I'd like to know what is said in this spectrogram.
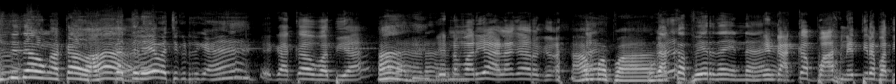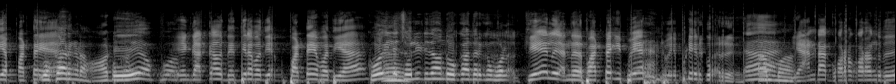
இதுதான் உங்க அக்காவா? பக்கத்திலே வச்சுக்கிட்டு இருக்கேன். எங்க அக்காவை பாத்தியா. என்ன மாதிரியே அழகா இருக்கும். ஆமாப்பா. உங்க அக்கா பேரு தான் என்ன? எங்க அக்கா பா நெத்தியில பாத்தியா பட்டைய? உட்காருங்கடா. ஆடு அப்பா. எங்க அக்கா நெத்தியில பாத்தியா பட்டைய பாத்தியா? கோயில சொல்லிட்டு தான் வந்து உட்காந்துருக்கேன் போல. கேளு அந்த பட்டைக்கு பேர் எப்படி இருக்கு பாரு ஆ, ஆமா. ஏன்டா குறை குறைங்குது?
